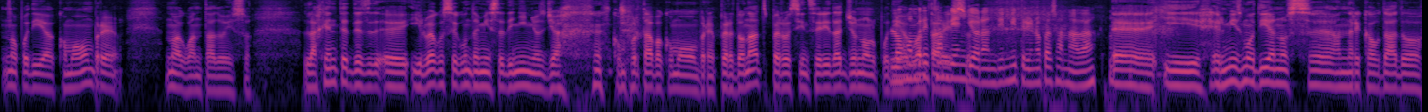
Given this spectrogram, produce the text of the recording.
no podía, como hombre, no he aguantado eso. La gente desde, eh, y luego segunda misa de niños ya comportaba como hombre. Perdonad, pero sinceridad yo no lo podía Los hombres aguantar también eso. lloran, Dimitri, no pasa nada. Eh, y el mismo día nos eh, han recaudado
